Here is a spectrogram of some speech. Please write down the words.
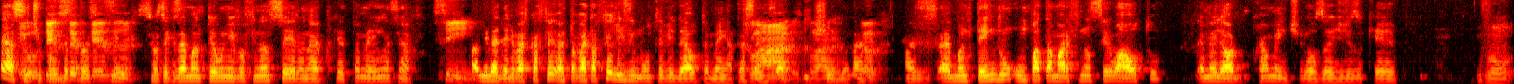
É, assim, eu tipo, tenho certeza. Se, se, você quiser manter o nível financeiro, né? Porque também, assim, a Sim. família dele vai ficar fe... vai estar tá feliz em Montevidéu também, até claro, certo claro. sentido, né? Mas é, mantendo um patamar financeiro alto, é melhor realmente Los Angeles do que. Vão,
